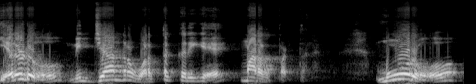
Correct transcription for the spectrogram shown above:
ಎರಡು ಮಿಜ್ಜಾನ್ರ ವರ್ತಕರಿಗೆ ಮಾರಲ್ಪಡ್ತಾನೆ. ಮೂರು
